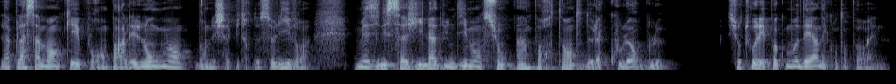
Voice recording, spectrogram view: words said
La place a manqué pour en parler longuement dans les chapitres de ce livre, mais il s'agit là d'une dimension importante de la couleur bleue, surtout à l'époque moderne et contemporaine.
